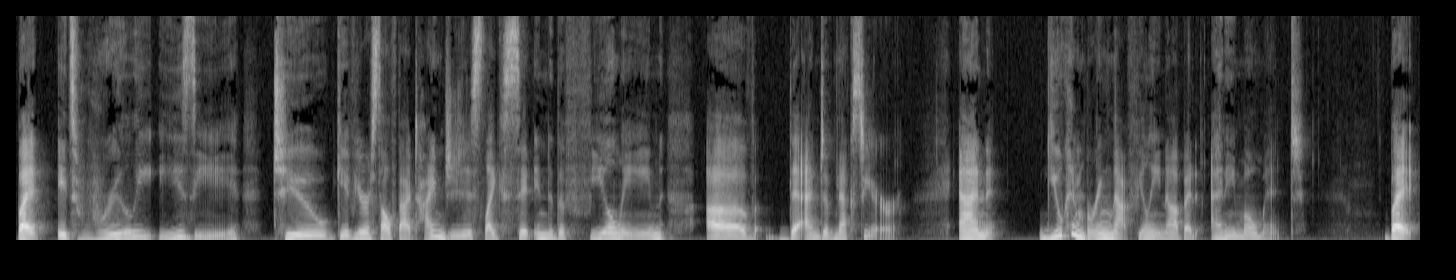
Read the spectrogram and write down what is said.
But it's really easy to give yourself that time to just like sit into the feeling of the end of next year. And you can bring that feeling up at any moment. But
